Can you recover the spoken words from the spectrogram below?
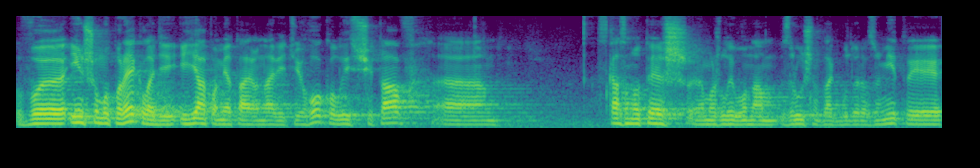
В іншому перекладі, і я пам'ятаю навіть його, колись читав, е, сказано теж, е, можливо, нам зручно так буде розуміти.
